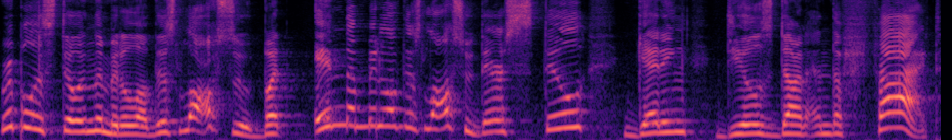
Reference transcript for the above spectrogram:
Ripple is still in the middle of this lawsuit. But in the middle of this lawsuit, they're still getting deals done, and the fact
